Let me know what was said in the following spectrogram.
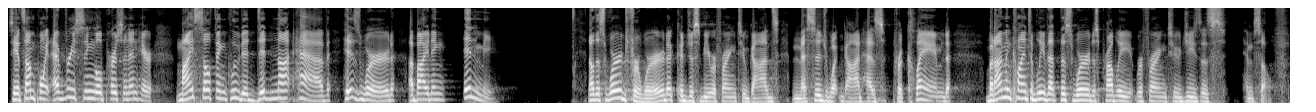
See, at some point, every single person in here, myself included, did not have His word abiding in me. Now, this word for word could just be referring to God's message, what God has proclaimed, but I'm inclined to believe that this word is probably referring to Jesus himself.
